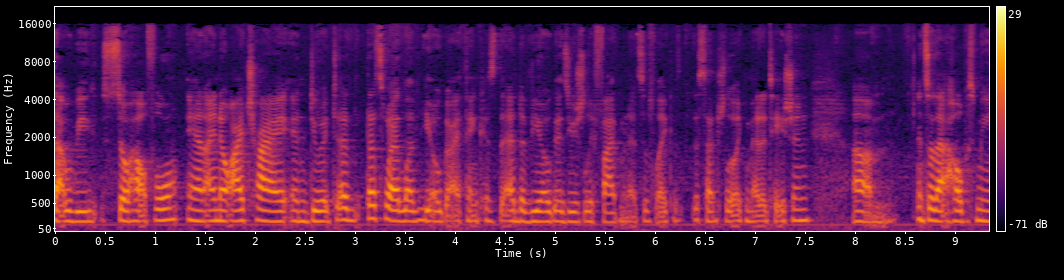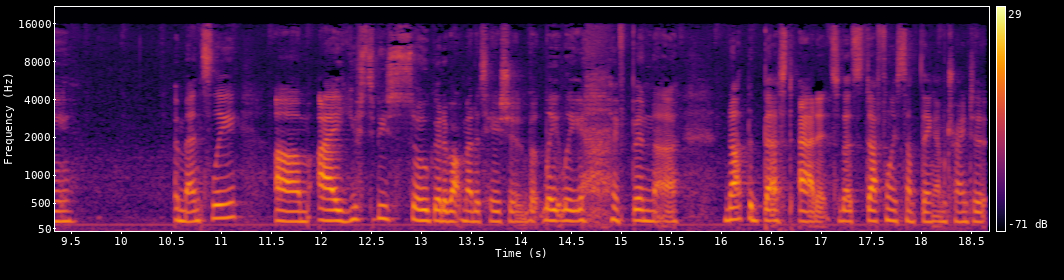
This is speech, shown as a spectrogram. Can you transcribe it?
that would be so helpful. And I know I try and do it. To, that's why I love yoga. I think because the end of yoga is usually five minutes of like essentially like meditation, um, and so that helps me immensely. Um, I used to be so good about meditation, but lately I've been uh, not the best at it. So that's definitely something I'm trying to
